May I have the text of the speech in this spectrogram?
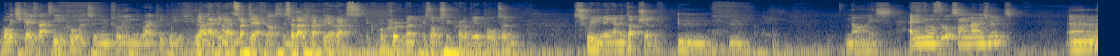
what. Which goes back to the importance of employing the right people who, who yeah, have yeah, so, company yeah. so that, that you know that's recruitment is obviously incredibly important. Screening and induction. Nice. Any more thoughts on management? Um,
